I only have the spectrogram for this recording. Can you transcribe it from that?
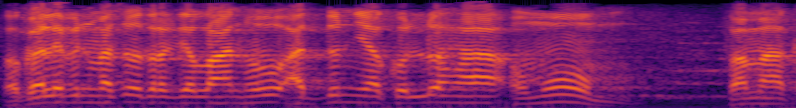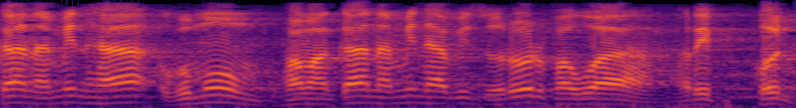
Qala Ibnu Mas'ud radhiyallahu anhu, "Ad-dunya kulluha umum, fama kana minha ghumum, fama kana minha bizurur fahuwa ribhun."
